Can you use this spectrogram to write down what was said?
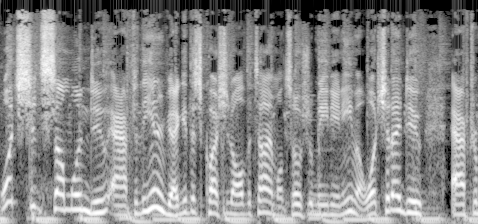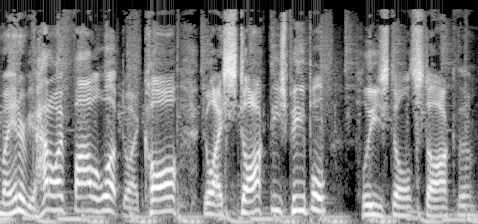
what should someone do after the interview? I get this question all the time on social media and email. What should I do after my interview? How do I follow up? Do I call? Do I stalk these people? Please don't stalk them.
